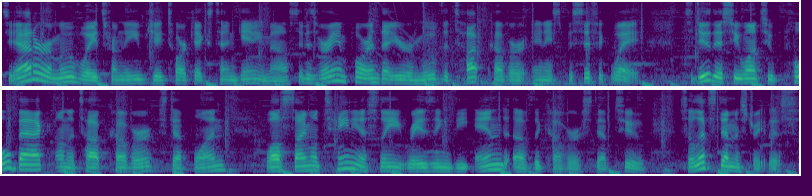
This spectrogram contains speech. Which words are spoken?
To add or remove weights from the EVGA TORQ X10 gaming mouse, it is very important that you remove the top cover in a specific way. To do this, you want to pull back on the top cover, step one, while simultaneously raising the end of the cover, step 2. So let's demonstrate this.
